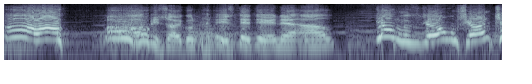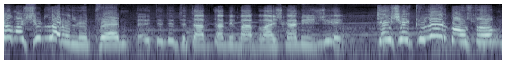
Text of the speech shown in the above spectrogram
Ah, ah. Abi soygun istediğini al. Yalnızca uşağın çamaşırları lütfen. E, Tabii tabii ba- başka bir şey. Teşekkürler dostum.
